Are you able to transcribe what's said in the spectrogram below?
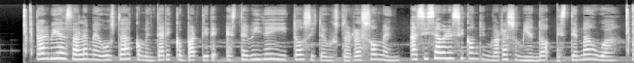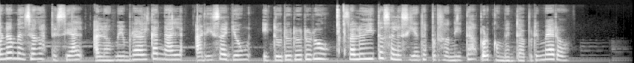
No olvides darle me gusta, comentar y compartir este videito si te gustó el resumen. Así sabré si continúo resumiendo este manga. Una mención especial a los miembros del canal Arisa Jung y Tururururu. Saluditos a las siguientes personitas por comentar primero.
